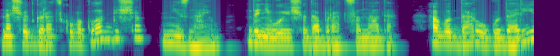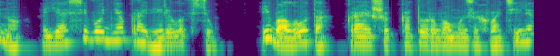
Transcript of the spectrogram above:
Насчет городского кладбища не знаю, до него еще добраться надо. А вот дорогу до Рино я сегодня проверила всю. И болото, краешек которого мы захватили,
